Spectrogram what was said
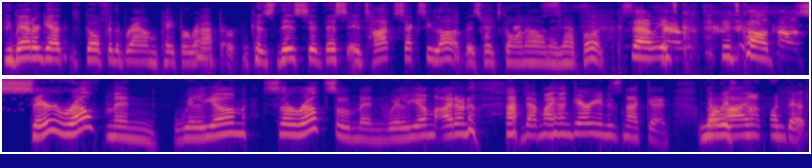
you better get go for the brown paper wrapper because this this it's hot, sexy love is what's going on in that book. so it's it's called Sereltman William Sereltselman William. I don't know that my Hungarian is not good. No, it's I- not one bit.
